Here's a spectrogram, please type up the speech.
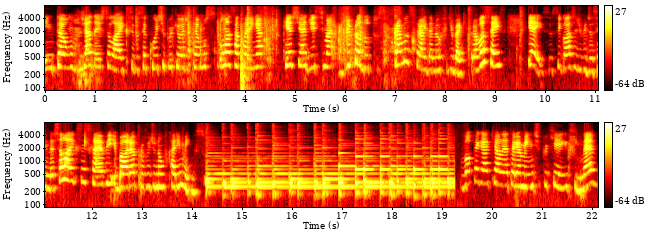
então já deixa seu like se você curte, porque hoje temos uma sacolinha recheadíssima de produtos pra mostrar e dar meu feedback pra vocês. E é isso, se gosta de vídeo assim, deixa like, se inscreve e bora pro vídeo não ficar imenso. Pegar aqui aleatoriamente, porque, enfim, né?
